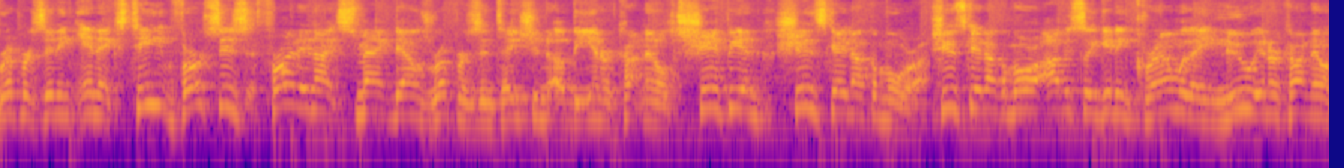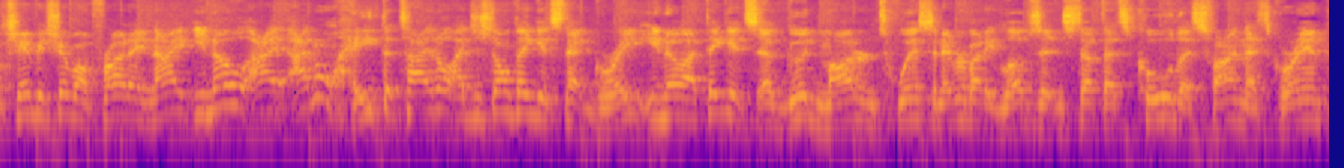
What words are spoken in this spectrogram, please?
representing NXT, versus Friday Night SmackDown's representation of the Intercontinental Champion, Shinsuke Nakamura. Shinsuke Nakamura obviously getting crowned with a new Intercontinental Championship on Friday night. You know, I, I don't hate the title. I just don't think it's that great. You know, I think it's a good modern twist and everybody loves it and stuff. That's cool. That's fine. That's grand.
